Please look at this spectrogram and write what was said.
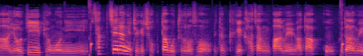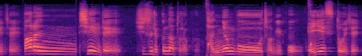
아, 여기 병원이 삭제량이 되게 적다고 들어서 일단 그게 가장 마음에 와닿았고 그 다음에 이제 빠른 시일 내에 시술이 끝나더라고요. 반영구적이고 AS도 이제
